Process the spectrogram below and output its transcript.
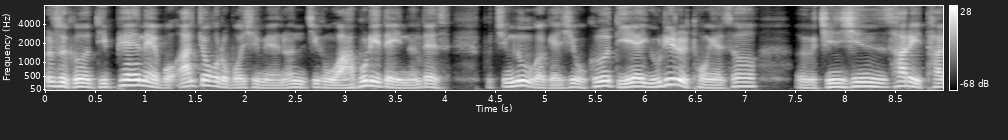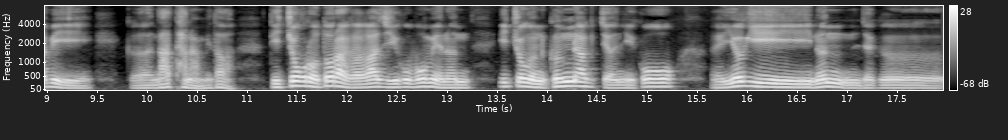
그래서 그 뒤편에 뭐 안쪽으로 보시면은 지금 와불이 돼 있는데 부침 누구가 계시고 그 뒤에 유리를 통해서 어, 진신사리 탑이 그 나타납니다. 뒤쪽으로 돌아가 가지고 보면은 이쪽은 극락전이고 어, 여기는 이제 그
